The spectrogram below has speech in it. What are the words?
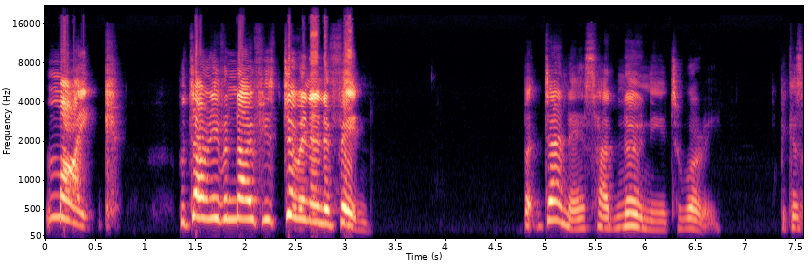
Mike! We don't even know if he's doing anything. But Dennis had no need to worry because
